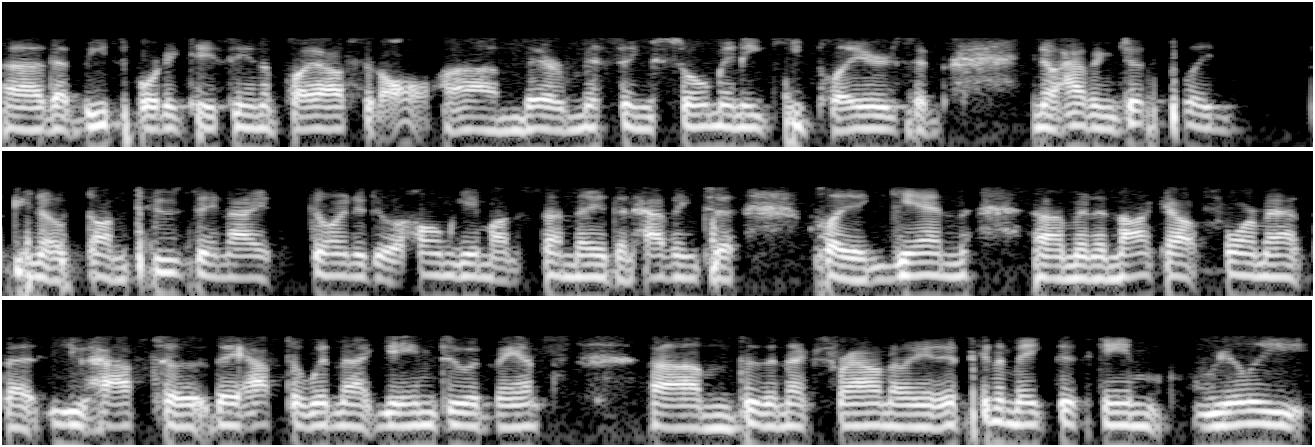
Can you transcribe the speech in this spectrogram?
uh, that beat Sporting KC in the playoffs at all. Um, they're missing so many key players, and you know, having just played you know, on Tuesday night, going to do a home game on Sunday, then having to play again um, in a knockout format that you have to, they have to win that game to advance um, to the next round. I mean, it's going to make this game really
